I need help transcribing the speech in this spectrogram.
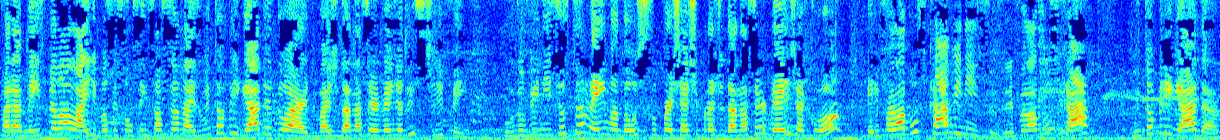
Parabéns pela live, vocês são sensacionais. Muito obrigada, Eduardo. Vai ajudar na cerveja do Stephen. O do Vinícius também mandou um superchat para ajudar na cerveja. Ele foi lá buscar, Vinícius. Ele foi lá buscar. Muito obrigada.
